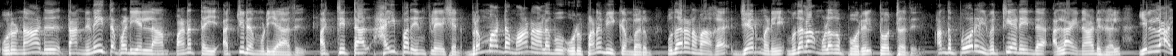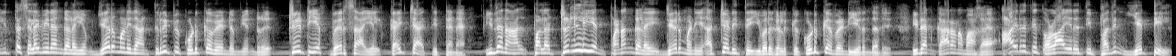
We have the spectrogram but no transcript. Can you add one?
ஒரு நாடு தான் நினைத்தபடியெல்லாம் பணத்தை அச்சிட முடியாது. அச்சிட்டால் ஹைப்பர் இன்ஃப்ளேஷன் பிரம்மாண்டமான அளவு ஒரு பணவீக்கம் வரும். உதாரணமாக ஜெர்மனி முதலாம் உலகப் போரில் தோற்றது. அந்த போரில் வெற்றியடைந்த அல்லாய் நாடுகள் எல்லா யுத்த செலவினங்களையும் ஜெர்மனி தான் திருப்பி கொடுக்க வேண்டும் என்று ட்ரீடிஎஃப் வெர்சாயில் கைச்சாத்திட்டன. இதனால் பல ட்ரில்லியன் பணங்களை ஜெர்மனி அச்சடித்து இவர்களுக்கு கொடுக்க வேண்டியிருந்தது. இதன் காரணமாக ஆயிரத்தி தொள்ளாயிரத்தி பதினெட்டில்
